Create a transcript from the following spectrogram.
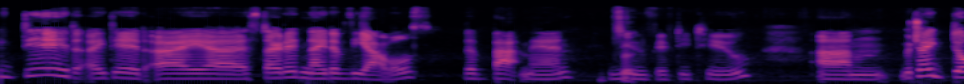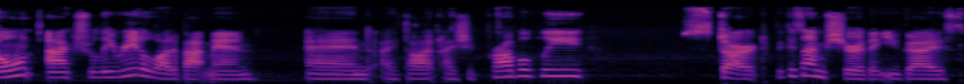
did i did. I uh, started night of the owls the batman so, new 52 um, which i don't actually read a lot of batman and i thought i should probably start because I'm sure that you guys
